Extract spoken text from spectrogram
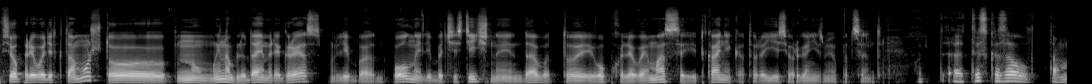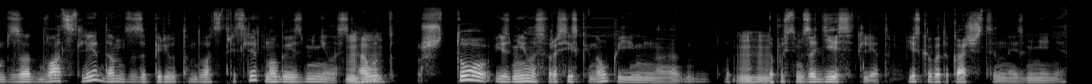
все приводит к тому, что ну, мы наблюдаем регресс, либо полный, либо частичный, да, вот той опухолевой массы и ткани, которая есть в организме у пациента. Вот, э, ты сказал, там за 20 лет, да, за период там 20-30 лет многое изменилось. Угу. А вот что изменилось в российской науке именно, угу. допустим, за 10 лет? Есть какое-то качественное изменение?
